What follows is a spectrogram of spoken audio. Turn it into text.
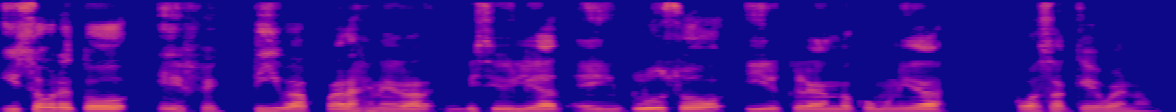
y sobre todo efectiva para generar visibilidad e incluso ir creando comunidad. Cosa que, bueno,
